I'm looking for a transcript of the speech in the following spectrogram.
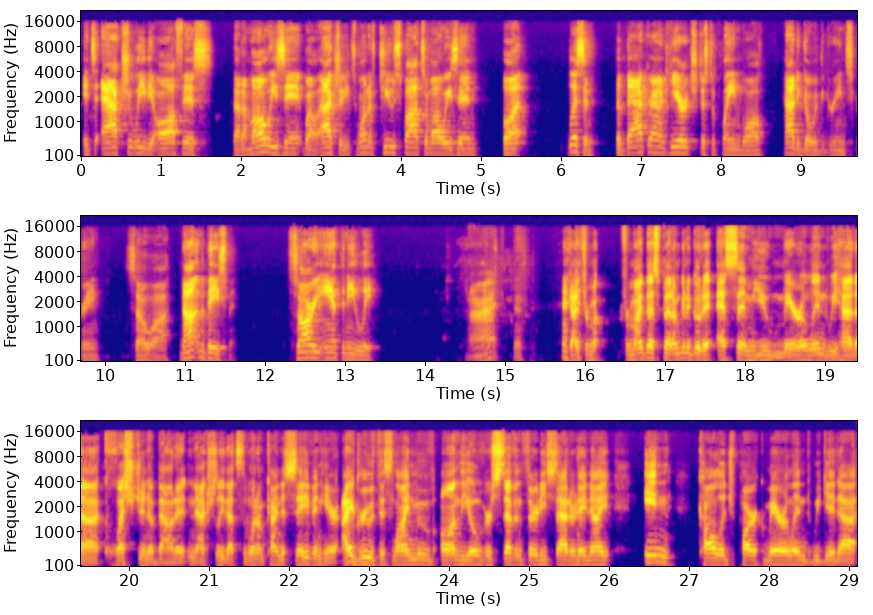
It's actually the office that I'm always in. Well, actually, it's one of two spots I'm always in. But listen, the background here, it's just a plain wall. Had to go with the green screen. So, uh, not in the basement. Sorry, Anthony Lee. all right. Guys, for my for my best bet, I'm going to go to SMU Maryland. We had a question about it, and actually, that's the one I'm kind of saving here. I agree with this line move on the over 7:30 Saturday night in College Park, Maryland. We get uh,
